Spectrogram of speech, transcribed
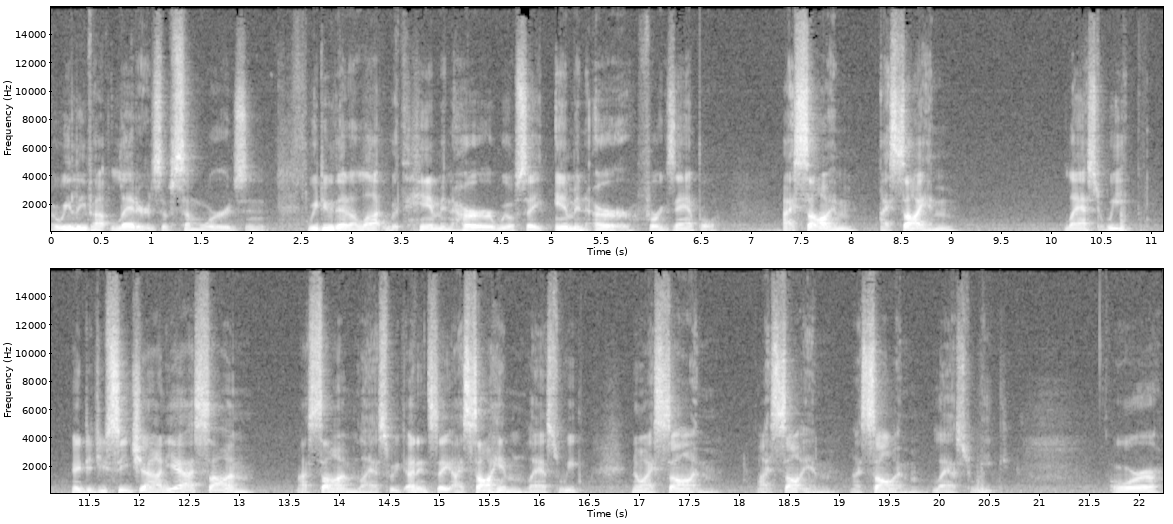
or we leave out letters of some words, and we do that a lot with him and her. We'll say im and er, for example. I saw him. I saw him last week. Hey, did you see John? Yeah, I saw him. I saw him last week. I didn't say I saw him last week. No, I saw him. I saw him. I saw him last week. Or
